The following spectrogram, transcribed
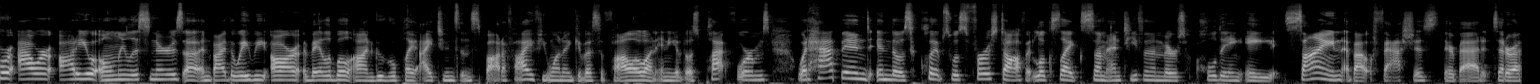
For our audio only listeners, uh, and by the way, we are available on Google Play, iTunes, and Spotify if you want to give us a follow on any of those platforms. What happened in those clips was first off, it looks like some Antifa members holding a sign about fascists, they're bad, etc.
